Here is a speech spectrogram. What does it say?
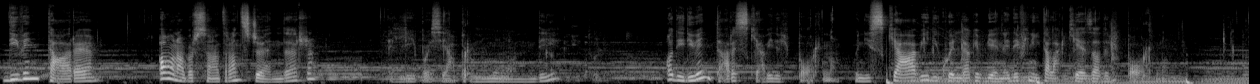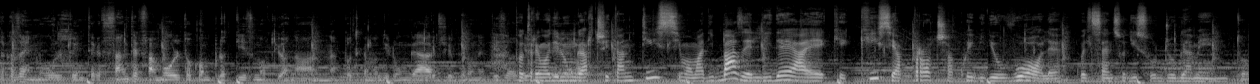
diventare o una persona transgender, e lì poi si aprono mondi, o di diventare schiavi del porno, quindi schiavi di quella che viene definita la chiesa del porno. La cosa è molto interessante, fa molto complottismo QAnon, potremmo dilungarci per un episodio. Potremmo intero. dilungarci tantissimo, ma di base l'idea è che chi si approccia a quei video vuole quel senso di soggiogamento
